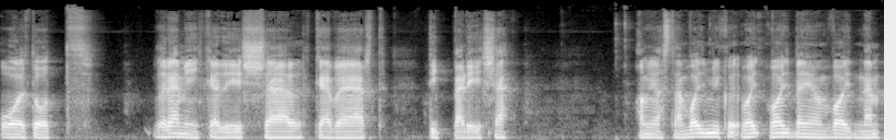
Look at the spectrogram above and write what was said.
oltott reménykedéssel kevert tippelése, ami aztán vagy, működ, vagy, vagy bejön, vagy nem.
